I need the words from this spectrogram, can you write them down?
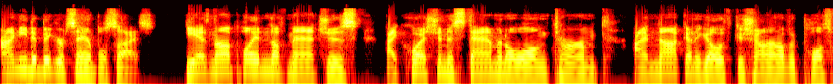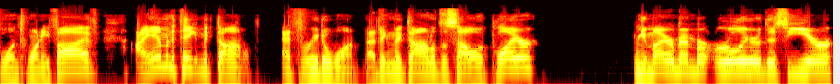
I need a bigger sample size. He has not played enough matches. I question his stamina long term. I'm not going to go with Khachanov at plus 125. I am going to take McDonald at 3 to 1. I think McDonald's a solid player. You might remember earlier this year,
